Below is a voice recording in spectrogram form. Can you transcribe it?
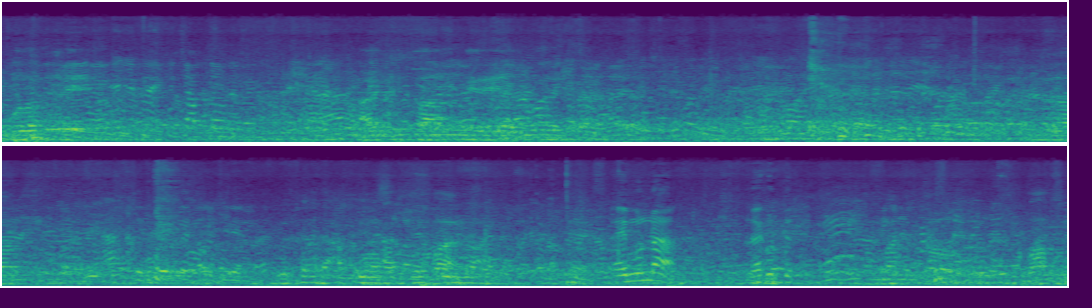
উপলক্ষে আয়োজিত আজকের এই মুন্না রেকর্ড সভাপতি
